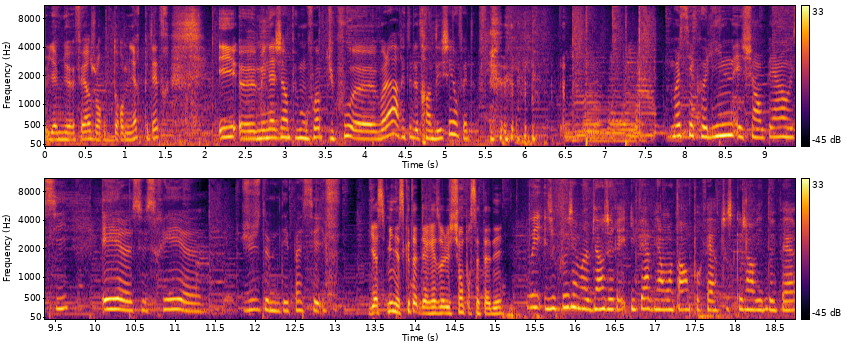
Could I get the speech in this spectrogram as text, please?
il y a mieux à faire, genre dormir peut-être. Et euh, ménager un peu mon foie. Du coup, euh, voilà, arrêter d'être un déchet en fait. Moi, c'est Colline et je suis en P1 aussi. Et euh, ce serait euh, juste de me dépasser. Yasmine, est-ce que tu as des résolutions pour cette année? Oui, du coup, j'aimerais bien gérer hyper bien mon temps pour faire tout ce que j'ai envie de faire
